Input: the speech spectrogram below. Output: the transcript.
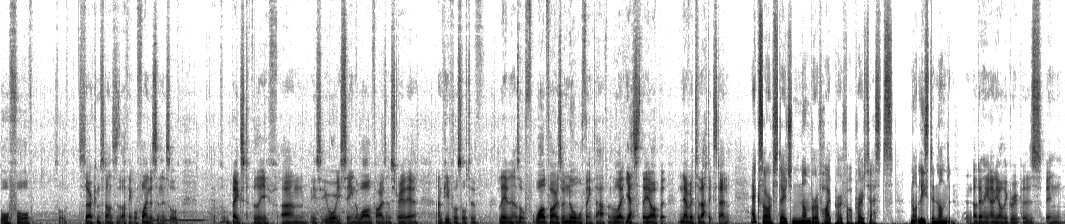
awful sort of circumstances that I think will find us in. It sort of, it sort of begs to belief. Um, you're already seeing the wildfires in Australia, and people are sort of labeling it as sort of wildfires are a normal thing to happen. We're like, yes, they are, but never to that extent. XR have staged a number of high profile protests, not least in London. I don't think any other group has, in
